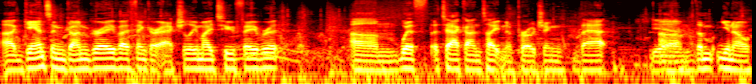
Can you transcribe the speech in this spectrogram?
Uh, Gantz and Gungrave I think are actually my two favorite. Um, with Attack on Titan approaching that. Yeah. Um, the you know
